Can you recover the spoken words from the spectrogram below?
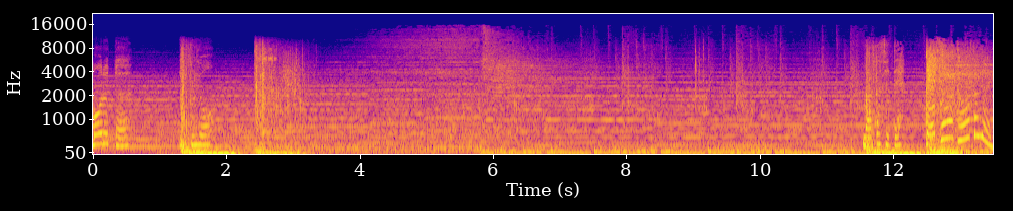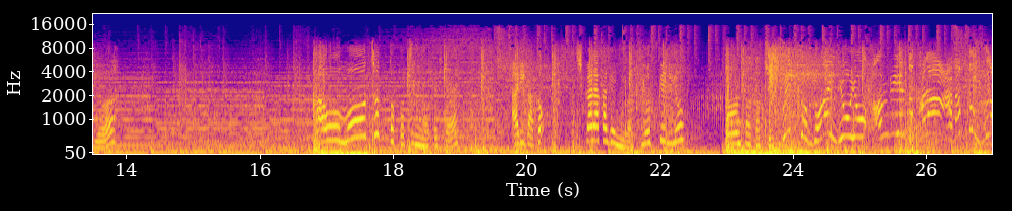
モルテ行くよ。任せて。ここは通さないよ。顔をもうちょっとこっちに持ってきて。ありがとう。力加減には気をつけるよ。あんたたち。ウェットドライ療養アンビエントカラーアダプトグロ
